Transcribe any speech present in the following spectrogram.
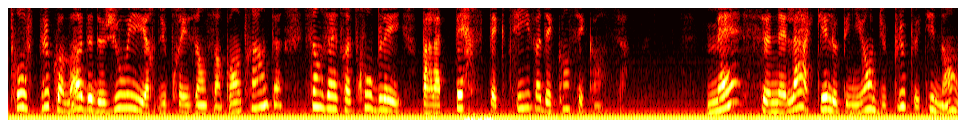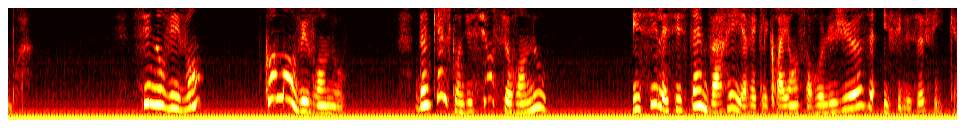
trouvent plus commode de jouir du présent sans contrainte, sans être troublés par la perspective des conséquences. Mais ce n'est là qu'est l'opinion du plus petit nombre. Si nous vivons, comment vivrons-nous? Dans quelles conditions serons-nous? Ici, les systèmes varient avec les croyances religieuses et philosophiques?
